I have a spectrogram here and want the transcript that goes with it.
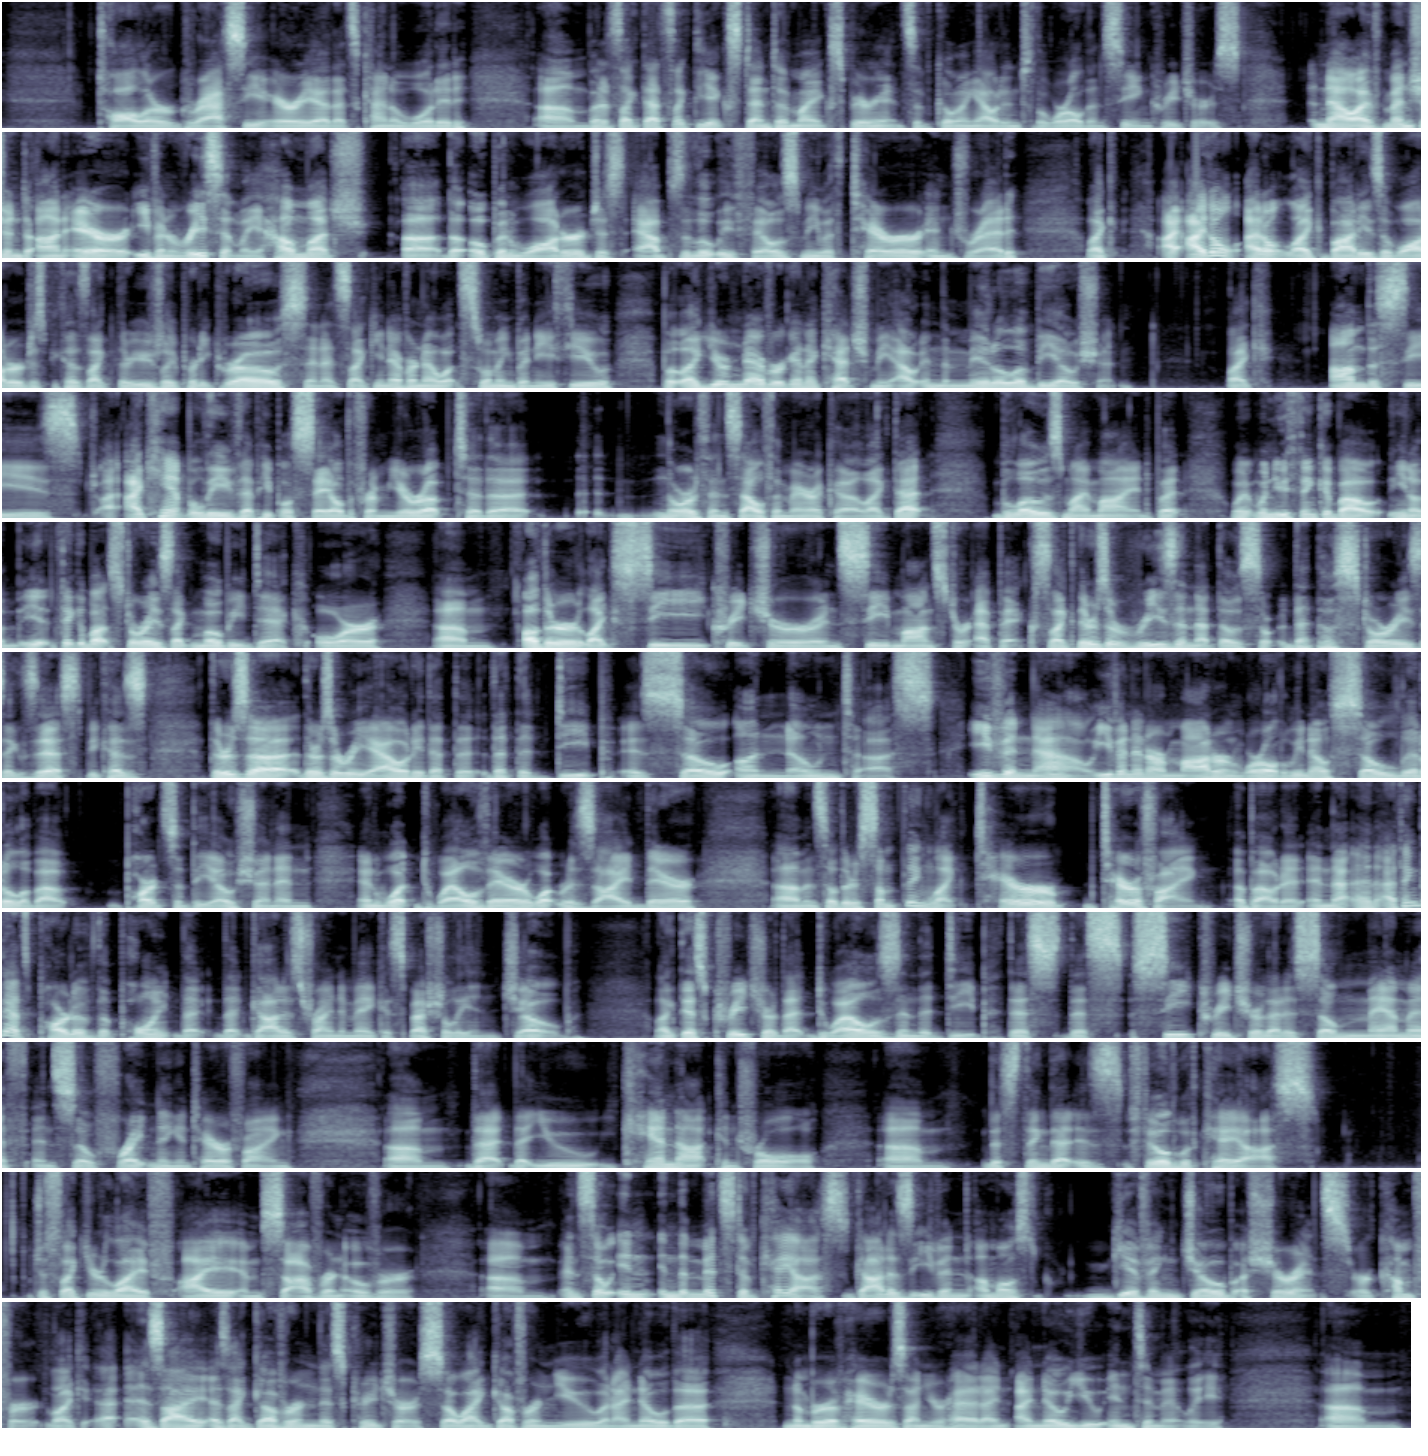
taller grassy area that's kind of wooded. Um, but it's like that's like the extent of my experience of going out into the world and seeing creatures. Now I've mentioned on air even recently how much uh, the open water just absolutely fills me with terror and dread. Like I, I don't I don't like bodies of water just because like they're usually pretty gross and it's like you never know what's swimming beneath you. But like you're never gonna catch me out in the middle of the ocean, like on the seas. I, I can't believe that people sailed from Europe to the North and South America like that blows my mind. But when when you think about you know think about stories like Moby Dick or um, other like sea creature and sea monster epics. Like there's a reason that those that those stories exist because there's a there's a reality that the that the deep is so unknown to us. Even now, even in our modern world, we know so little about parts of the ocean and and what dwell there, what reside there. Um, and so there's something like terror terrifying about it and that and I think that's part of the point that that God is trying to make especially in Job like this creature that dwells in the deep, this this sea creature that is so mammoth and so frightening and terrifying um, that that you cannot control. Um, this thing that is filled with chaos, just like your life, I am sovereign over. Um, and so, in in the midst of chaos, God is even almost giving Job assurance or comfort. Like as I as I govern this creature, so I govern you, and I know the number of hairs on your head. I, I know you intimately. Um,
